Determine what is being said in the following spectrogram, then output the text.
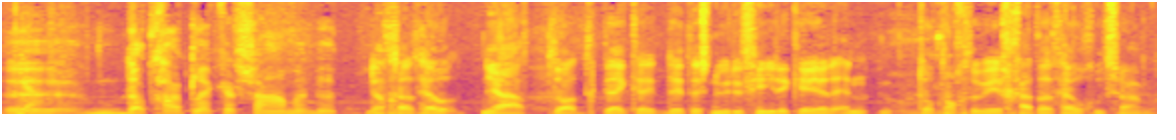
Eh, Dat gaat lekker samen. Dat, Dat gaat heel, ja, dat, kijk, dit is nu de vierde keer en tot nog toe weer gaat dat heel goed samen.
